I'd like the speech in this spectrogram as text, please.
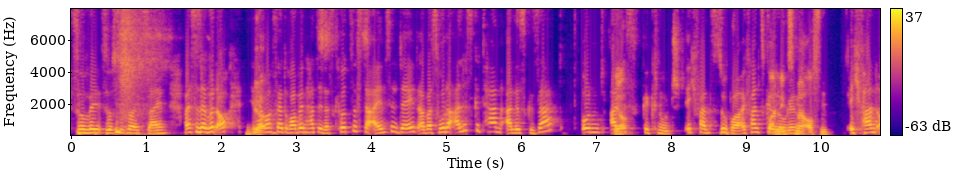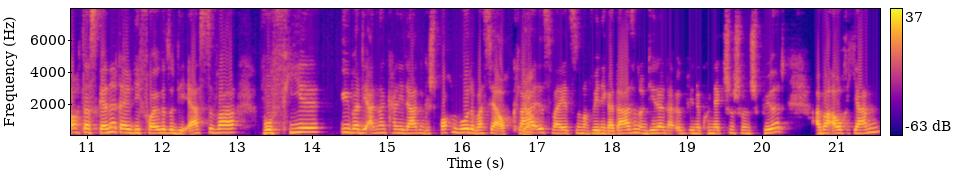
So, will, so, so soll es sein. Weißt du, da wird auch, ich Ja. habe auch gesagt, Robin hatte das kürzeste Einzeldate, aber es wurde alles getan, alles gesagt und alles geknutscht. Ich fand's super. Ich fand's War gelungen. nichts mehr offen. Ich fand auch, dass generell die Folge so die erste war, wo viel über die anderen Kandidaten gesprochen wurde, was ja auch klar Ja. ist, weil jetzt nur noch weniger da sind und jeder da irgendwie eine Connection schon spürt. Aber auch Jan,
